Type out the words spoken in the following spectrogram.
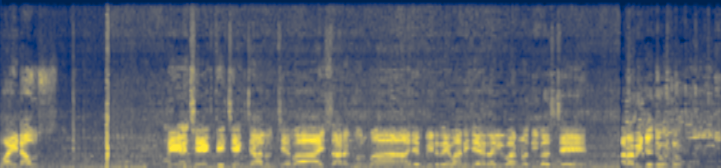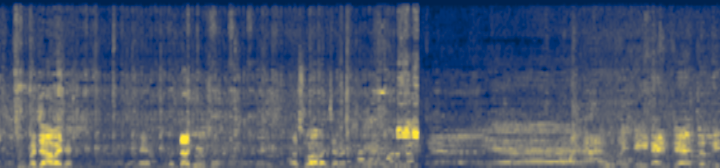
વ્હાઇટ હાઉસ ભીડ છેકથી છેક ચાલુ જ છે ભાઈ સારંગપુરમાં આજે ભીડ રહેવાની છે, રવિવારનો દિવસ છે. મારા વીડિયો જોઉં છું. મજા આવે છે? હે? બધા જોઉં છું? આ આવે છે ને? એ ટાઈમ છે જલ્દી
